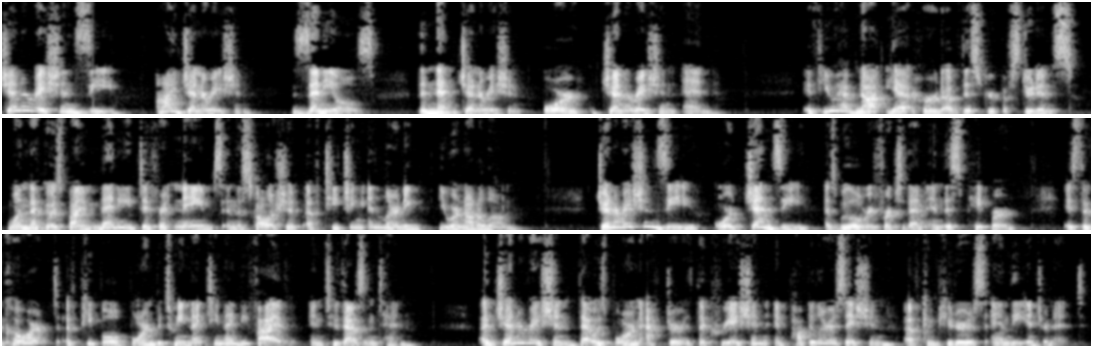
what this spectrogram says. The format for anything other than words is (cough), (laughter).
Generation Z, iGeneration, Zennials, the Net Generation, or Generation N. If you have not yet heard of this group of students, one that goes by many different names in the scholarship of teaching and learning, you are not alone. Generation Z, or Gen Z, as we will refer to them in this paper, is the cohort of people born between 1995 and 2010. A generation that was born after the creation and popularization of computers and the internet.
